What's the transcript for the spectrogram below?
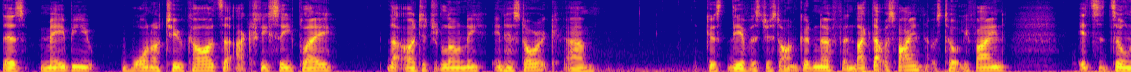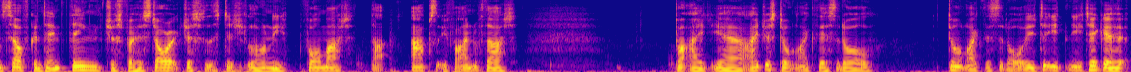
There's maybe one or two cards that actually see play that are digital only in Historic, um, because the others just aren't good enough. And like that was fine. That was totally fine it's its own self-contained thing just for historic just for this digital only format. That absolutely fine with that. But i yeah i just don't like this at all. Don't like this at all. You, t- you take a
